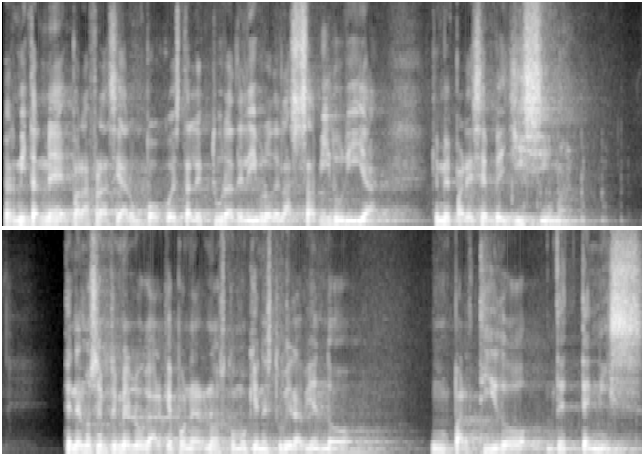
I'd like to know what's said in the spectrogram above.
Permítanme parafrasear un poco esta lectura del libro de la sabiduría, que me parece bellísima. Tenemos en primer lugar que ponernos como quien estuviera viendo un partido de tenis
